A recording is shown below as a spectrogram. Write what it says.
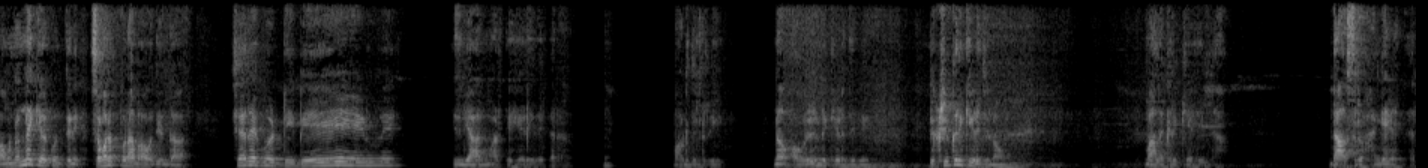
ಅವನನ್ನೇ ಕೇಳ್ಕೊಂತೀನಿ, ಸಮರ್ಪಣಾ ಭಾವದಿಂದ. ಶರಗೊಡ್ಡಿ ಬೇಡುವೆ. ಇದನ್ನ ಯಾರು ಮಾಡ್ತೇವೆ ಹೇಳಿಬೇಕಾರ ಮಾಡುದಿಲ್ರಿ. ನಾವು ಅವರಿಂದ ಕೇಳಿದೀವಿ. ಭಿಕ್ಷುಕರಿಗೆ ಕೇಳಿದ್ವಿ ನಾವು. ಮಾಲಕರಿಗೆ ಕೇಳಿಲ್ಲ. ದಾಸರು ಹಾಗೆ ಹೇಳ್ತಾರ.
